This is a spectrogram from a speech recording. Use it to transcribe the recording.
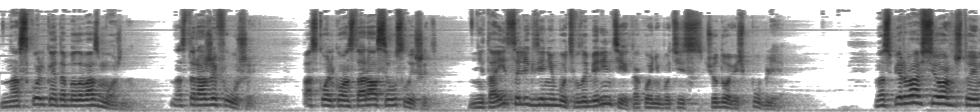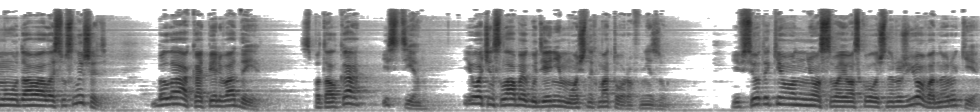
насколько это было возможно, насторожив уши, поскольку он старался услышать, не таится ли где-нибудь в лабиринте какой-нибудь из чудовищ Публия. Но сперва все, что ему удавалось услышать, была капель воды с потолка и стен и очень слабое гудение мощных моторов внизу. И все-таки он нес свое осколочное ружье в одной руке,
